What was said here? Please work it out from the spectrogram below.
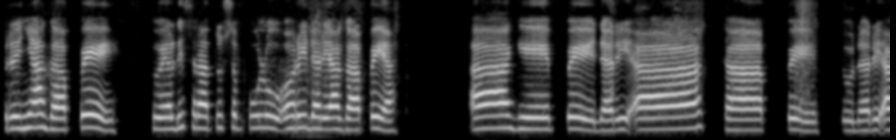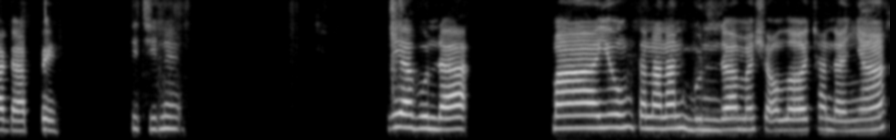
Berinya agape. Twill di 110, ori dari agape ya. AGP dari agape. Tuh dari agape. Cicine. Iya bunda, Mayung tenanan bunda, Masya Allah candanya.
